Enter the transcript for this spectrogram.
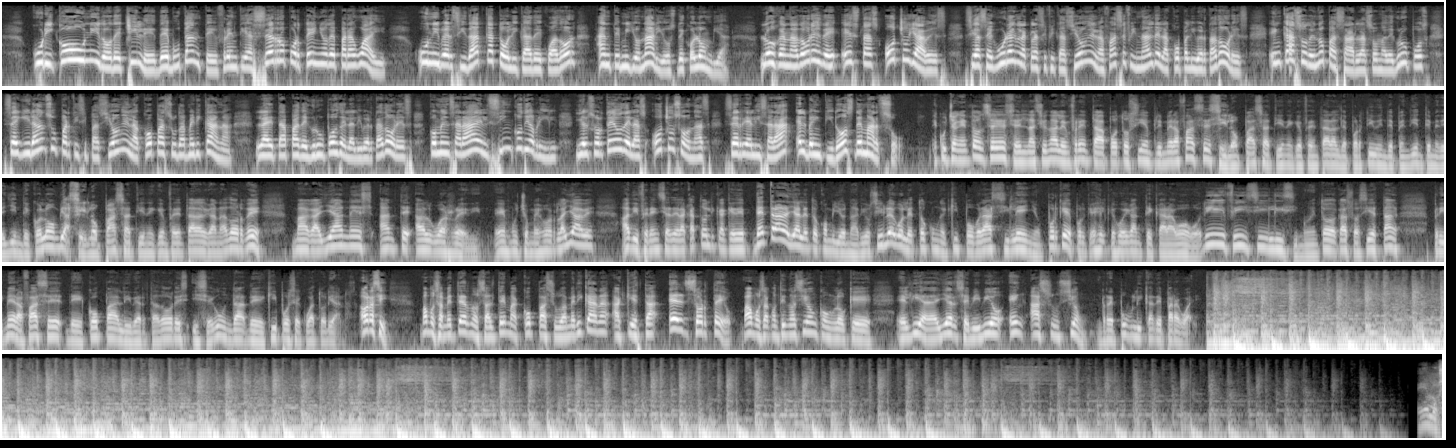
Curicó Unido de Chile, debutante frente a Cerro Porteño de Paraguay, Universidad Católica de Ecuador ante Millonarios de Colombia. Los ganadores de estas ocho llaves se aseguran la clasificación en la fase final de la Copa Libertadores. En caso de no pasar la zona de grupos, seguirán su participación en la Copa Sudamericana. La etapa de grupos de la Libertadores comenzará el 5 de abril y el sorteo de las ocho zonas se realizará el 22 de marzo. Escuchan entonces, el Nacional enfrenta a Potosí en primera fase, si lo pasa tiene que enfrentar al Deportivo Independiente Medellín de Colombia, si lo pasa tiene que enfrentar al ganador de Magallanes ante Always Ready. Es mucho mejor la llave, a diferencia de la Católica, que de, de, entrada ya le tocó Millonarios y luego le toca un equipo brasileño. ¿Por qué? Porque es el que juega ante Carabobo. Dificilísimo. En todo caso, así están. Primera fase de Copa Libertadores y segunda de equipos ecuatorianos. Ahora sí, Vamos a meternos al tema Copa Sudamericana. Aquí está el sorteo. Vamos a continuación con lo que el día de ayer se vivió en Asunción, República de Paraguay.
